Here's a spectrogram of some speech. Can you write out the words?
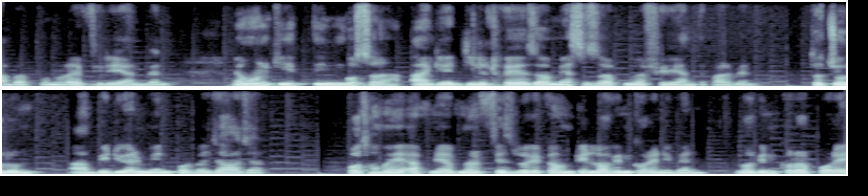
আবার পুনরায় ফিরিয়ে আনবেন। এমনকি তিন বছর আগে ডিলেট হয়ে যাওয়া মেসেজও আপনারা ফিরিয়ে আনতে পারবেন। তো চলুন ভিডিওর মেন পর্বে যাওয়া যাক। প্রথমে আপনি আপনার ফেসবুক অ্যাকাউন্টটি লগ করে নেবেন। লগ করার পরে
